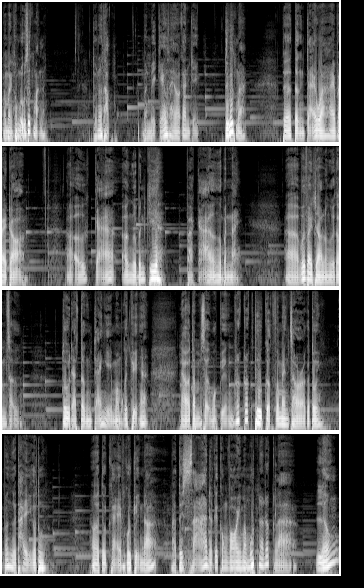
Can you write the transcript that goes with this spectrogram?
mà mình không đủ sức mạnh tôi nói thật mình bị kéo theo các anh chị. Tôi biết mà. Tôi đã từng trải qua hai vai trò ở cả ở người bên kia và cả ở người bên này. À, với vai trò là người tâm sự tôi đã từng trải nghiệm một cái chuyện á là tâm sự một chuyện rất rất tiêu cực với mentor của tôi với người thầy của tôi. Rồi tôi kể một câu chuyện đó và tôi xả được cái con voi ma mút nó rất là lớn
